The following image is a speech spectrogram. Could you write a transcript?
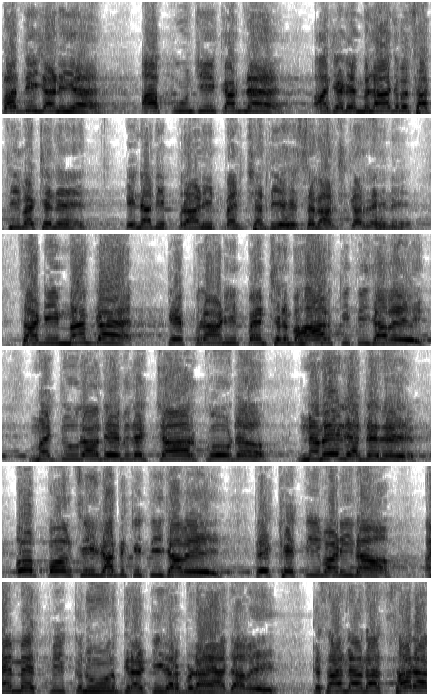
ਵੱਧਦੀ ਜਾਣੀ ਹੈ। ਆ ਪੂੰਜੀ ਕਰਨਾ ਆ ਜਿਹੜੇ ਮੁਲਾਜ਼ਮ ਸਾਥੀ ਬੈਠੇ ਨੇ, ਇਹਨਾਂ ਦੀ ਪੁਰਾਣੀ ਪੈਨਸ਼ਨ ਦੀ ਇਹ ਸੰਘਰਸ਼ ਕਰ ਰਹੇ ਨੇ। ਸਾਡੀ ਮੰਗ ਹੈ ਕਿ ਪੁਰਾਣੀ ਪੈਨਸ਼ਨ ਬਹਾਲ ਕੀਤੀ ਜਾਵੇ। ਮਜ਼ਦੂਰਾਂ ਦੇ ਵਿੱਚ 4 ਕੋਡ ਨਵੇਂ ਲਿਆਂਦੇ ਨੇ। ਉਹ ਪਾਲਿਸੀ ਰੱਦ ਕੀਤੀ ਜਾਵੇ ਤੇ ਖੇਤੀਬਾੜੀ ਦਾ ਐਮਐਸਪੀ ਕਾਨੂੰਨ ਗਰੰਟੀਦਾਰ ਬਣਾਇਆ ਜਾਵੇ। ਕਿਸਾਨਾਂ ਦਾ ਸਾਰਾ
